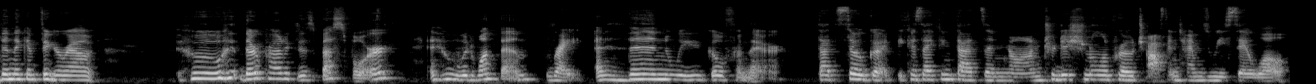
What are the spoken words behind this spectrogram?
then they can figure out who their product is best for and who would want them Right. and then we go from there That's so good because I think that's a non traditional approach. Oftentimes we say, well,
